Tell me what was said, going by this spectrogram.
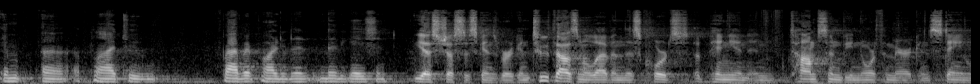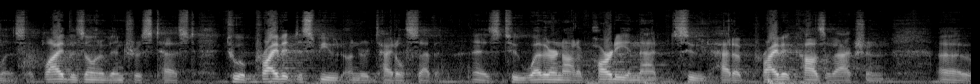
in, uh, applied to private party lit- litigation? Yes, Justice Ginsburg. In 2011, this court's opinion in Thompson v. North American Stainless applied the zone of interest test to a private dispute under Title VII as to whether or not a party in that suit had a private cause of action uh,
